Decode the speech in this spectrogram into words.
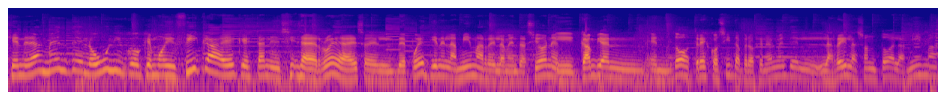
Generalmente lo único que modifica es que están en silla de ruedas, eso, el, después tienen las mismas reglamentaciones y cambian en dos, tres cositas, pero generalmente las reglas son todas las mismas.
